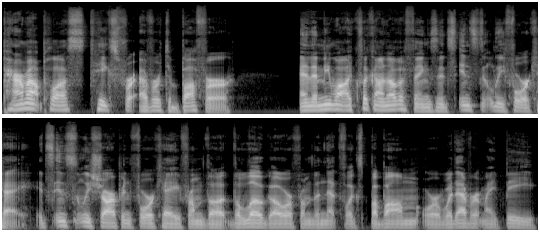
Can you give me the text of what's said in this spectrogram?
Paramount Plus takes forever to buffer. And then meanwhile, I click on other things and it's instantly 4K. It's instantly sharp in 4K from the, the logo or from the Netflix babum or whatever it might be.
